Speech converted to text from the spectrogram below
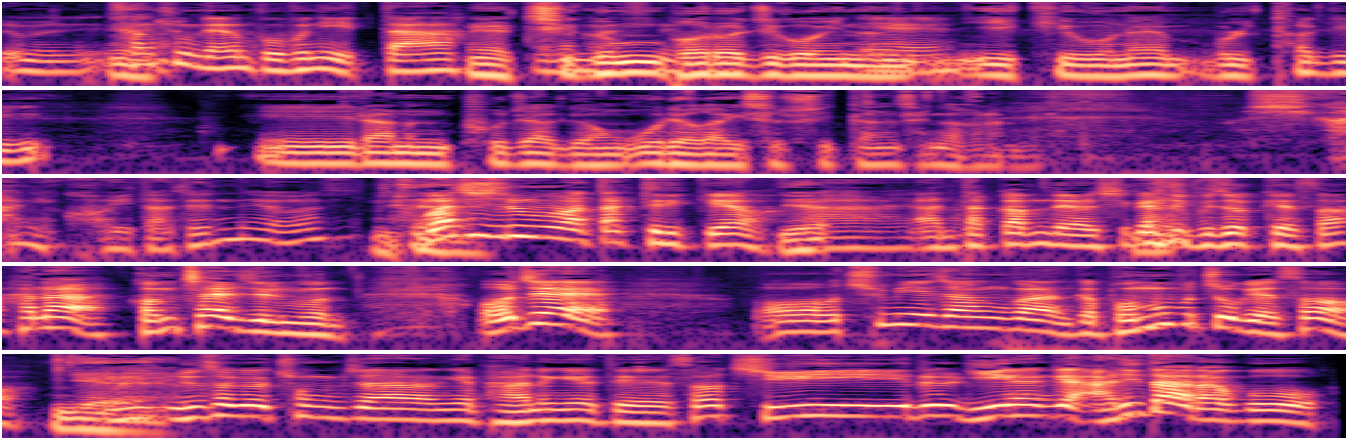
좀 상충되는 네. 부분이 있다. 네, 지금 벌어지고 있는 네. 이 기운에 물타기 이라는 부작용 우려가 있을 수 있다는 생각을 합니다. 시간이 거의 다 됐네요. 두 네. 가지 질문만 딱 드릴게요. 예. 아, 안타깝네요. 시간이 네. 부족해서. 하나, 검찰 질문. 어제 어, 추미애 장관, 그러니까 법무부 쪽에서 예. 윤, 석열 총장의 반응에 대해서 지위를 이해한 게 아니다라고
